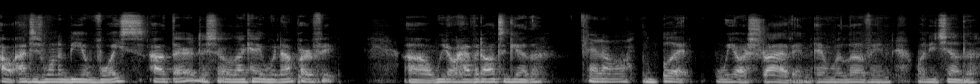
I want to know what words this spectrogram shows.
I just want to be a voice out there to show, like, hey, we're not perfect. Uh, we don't have it all together, At all. but we are striving and we're loving on each other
